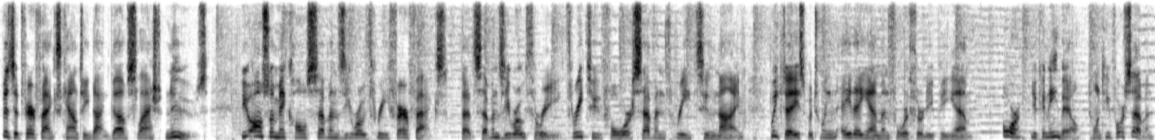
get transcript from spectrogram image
visit fairfaxcounty.gov/news. You also may call 703 Fairfax. That's 703 324 7329, weekdays between 8 a.m. and 4:30 p.m. Or you can email 24/7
